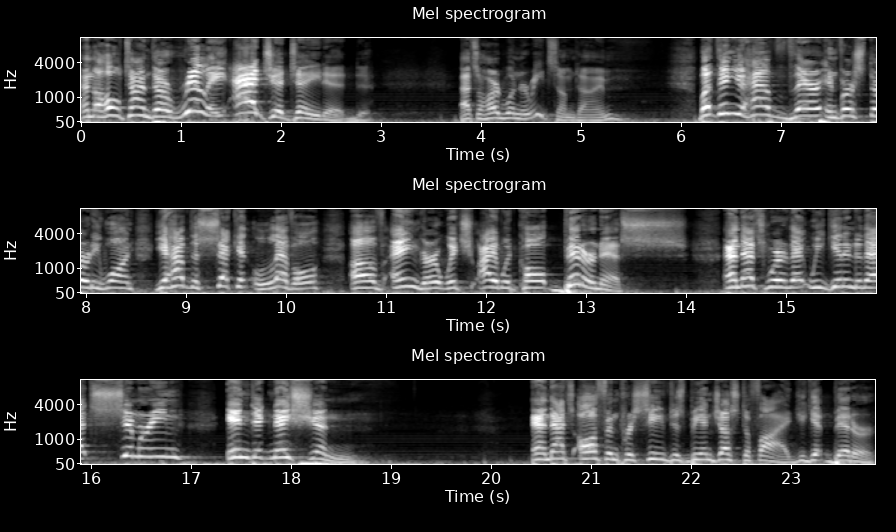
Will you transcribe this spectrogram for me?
and the whole time they're really agitated. That's a hard one to read sometime. But then you have there in verse 31, you have the second level of anger, which I would call bitterness. And that's where that we get into that simmering indignation. And that's often perceived as being justified. You get bitter.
